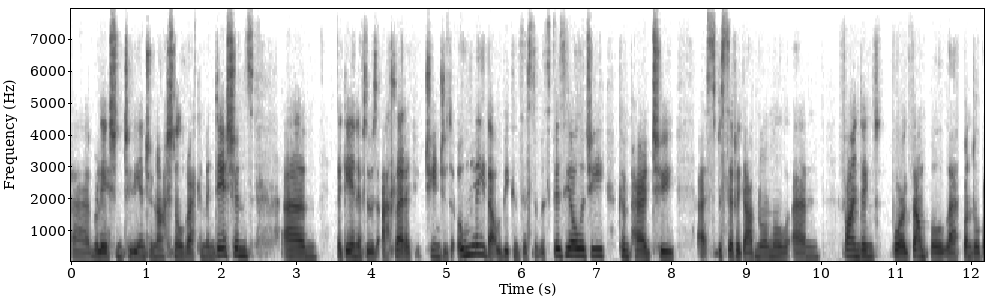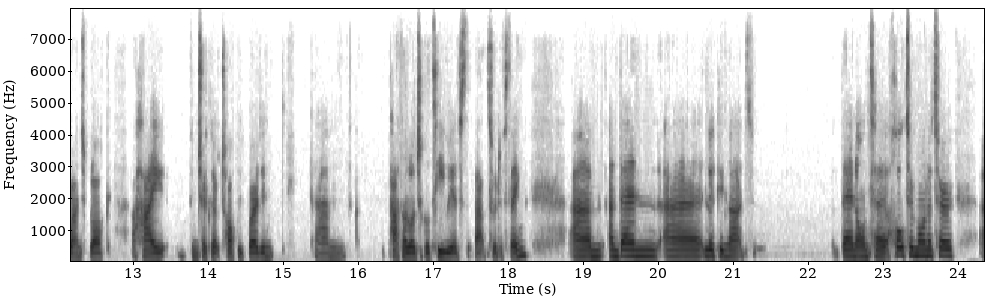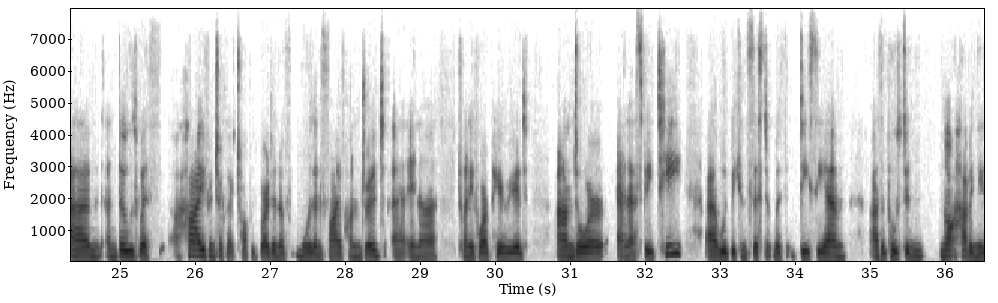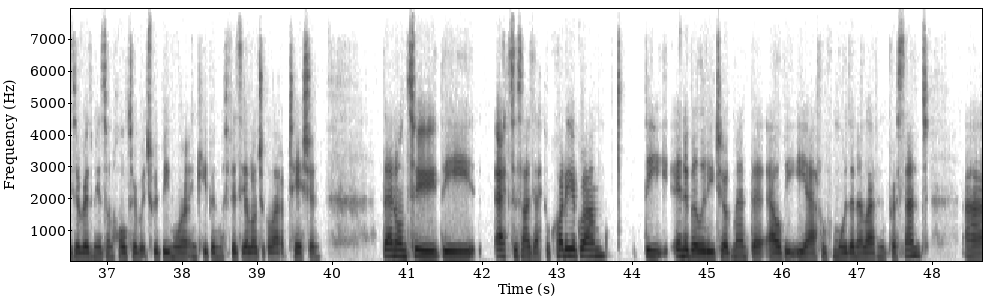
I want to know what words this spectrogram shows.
uh, relation to the international recommendations. Um, again, if there was athletic changes only, that would be consistent with physiology compared to uh, specific abnormal um, findings. For example, left bundle branch block a high ventricular ectopic burden, um, pathological T waves, that sort of thing. Um, and then uh, looking at then onto Holter monitor um, and those with a high ventricular ectopic burden of more than 500 uh, in a 24 period and or NSVT uh, would be consistent with DCM as opposed to not having these arrhythmias on Holter, which would be more in keeping with physiological adaptation. Then onto the exercise echocardiogram, the inability to augment the LVEF of more than 11%, uh,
